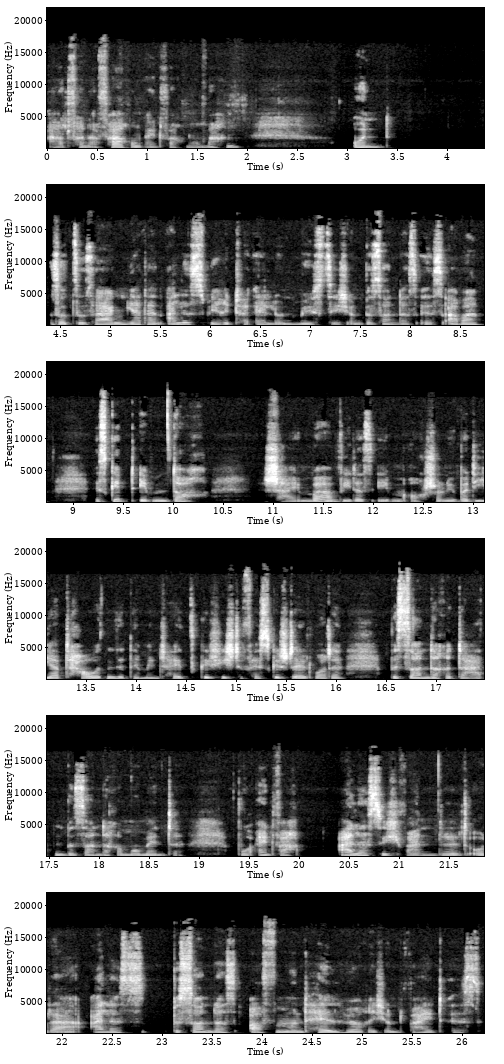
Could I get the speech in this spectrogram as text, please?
Art von Erfahrung einfach nur machen. Und sozusagen ja dann alles spirituell und mystisch und besonders ist. Aber es gibt eben doch scheinbar, wie das eben auch schon über die Jahrtausende der Menschheitsgeschichte festgestellt wurde, besondere Daten, besondere Momente, wo einfach alles sich wandelt oder alles besonders offen und hellhörig und weit ist.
